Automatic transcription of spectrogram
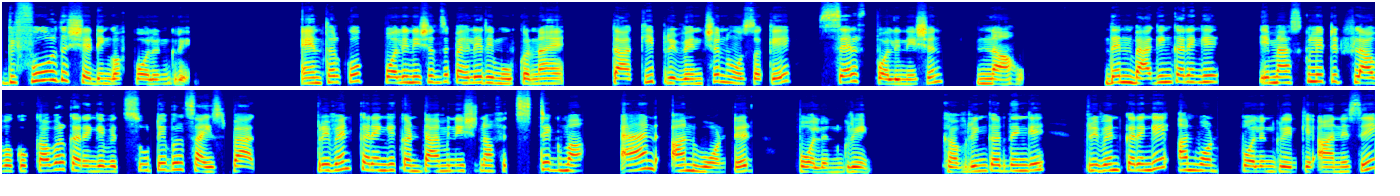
before the shedding of pollen grain anther को पॉलिनेशन से पहले रिमूव करना है, ताकि प्रिवेंशन हो सके सेल्फ पॉलिनेशन ना हो। देन बैगिंग करेंगे इमेस्कुलेटेड फ्लावर को कवर करेंगे with suitable size bag prevent करेंगे contamination of its stigma and unwanted pollen grain covering कर देंगे प्रिवेंट करेंगे अनवांटेड पॉलन ग्रेन के आने से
